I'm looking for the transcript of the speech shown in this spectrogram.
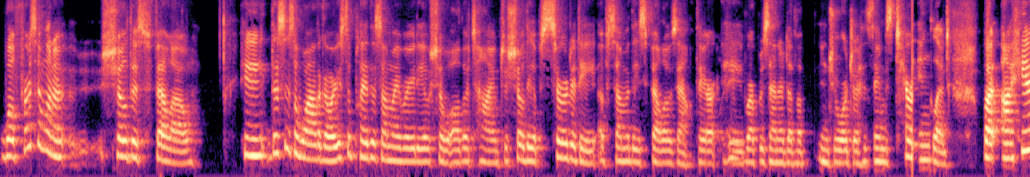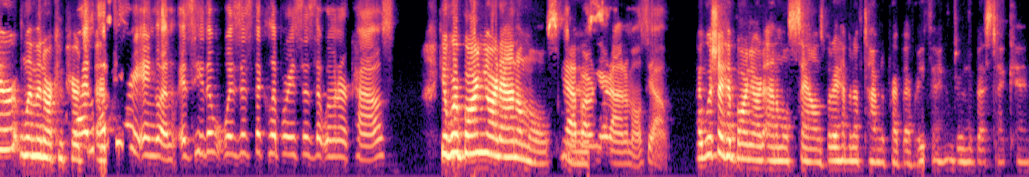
Well, first I want to show this fellow. He this is a while ago. I used to play this on my radio show all the time to show the absurdity of some of these fellows out there. A representative of, in Georgia. His name is Terry England. But uh, here, women are compared I to. love Terry England. Is he the? Was this the clip where he says that women are cows? yeah, we're barnyard animals. Yeah, Yes. barnyard animals. Yeah. I wish I had barnyard animal sounds, but I have enough time to prep everything. I'm doing the best I can.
